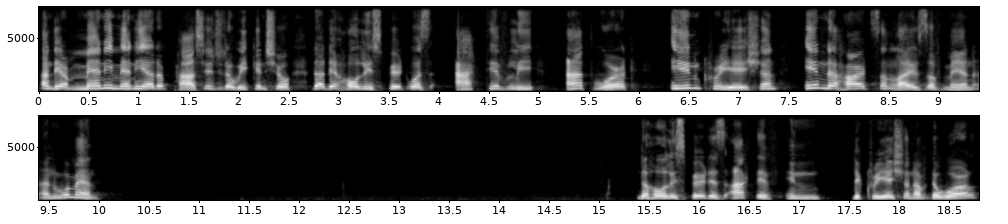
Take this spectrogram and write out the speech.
And there are many, many other passages that we can show that the Holy Spirit was actively at work in creation, in the hearts and lives of men and women. the Holy Spirit is active in the creation of the world.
